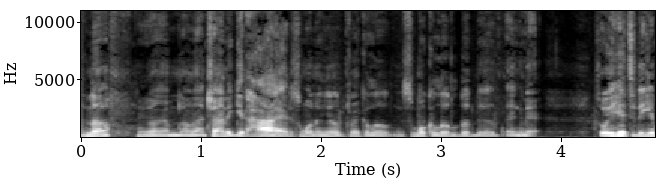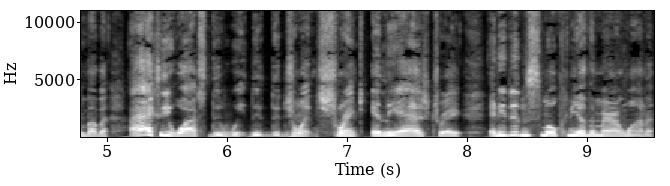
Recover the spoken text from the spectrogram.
enough. You know, I'm, not trying to get high. I just want to, you know, drink a little, smoke a little, little thing there. So he hits it again. I actually watched the, the the joint shrink in the ashtray, and he didn't smoke any other marijuana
